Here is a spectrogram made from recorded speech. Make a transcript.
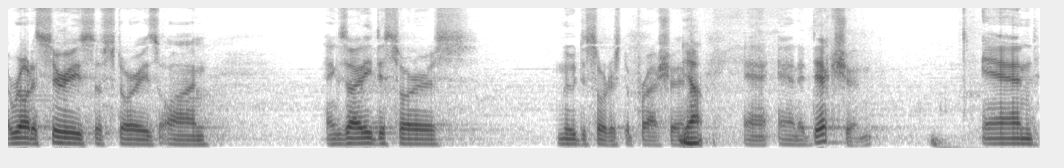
I wrote a series of stories on anxiety disorders, mood disorders, depression, Yeah. and, and addiction. And,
